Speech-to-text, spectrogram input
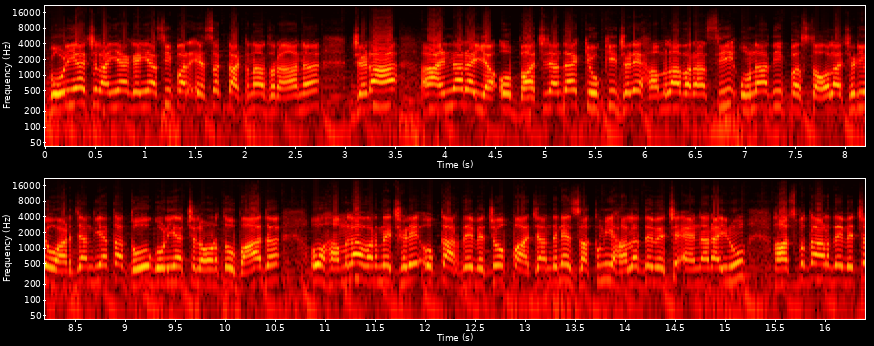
ਗੋਲੀਆਂ ਚਲਾਈਆਂ ਗਈਆਂ ਸੀ, ਪਰ ਇਸ ਘਟਨਾ ਦੌਰਾਨ ਜਿਹੜਾ ਐਨ ਆਰ ਆਈ ਆ, ਉਹ ਬਚ ਜਾਂਦਾ ਕਿਉਂਕਿ ਜਿਹੜੇ ਹਮਲਾਵਰਾਂ ਸੀ, ਉਹਨਾਂ ਦੀ ਪਿਸਤੌਲ ਆ ਜਿਹੜੀ ਉਹ ਅੜ ਜਾਂਦੀ ਆ। ਤਾਂ ਦੋ ਗੋਲੀਆਂ ਚਲਾਉਣ ਤੋਂ ਬਾਅਦ ਉਹ ਹਮਲਾਵਰ ਨੇ ਜਿਹੜੇ ਉਹ ਘਰ ਦੇ ਵਿੱਚੋਂ ਭੱਜ ਜਾਂਦੇ ਨੇ ਜ਼ਖਮੀ ਹਾਲਤ ਦੇ ਵਿੱਚ ਐਨ ਆਰ ਆਈ ਨੂੰ ਹਸਪਤਾਲ ਦੇ ਵਿੱਚ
